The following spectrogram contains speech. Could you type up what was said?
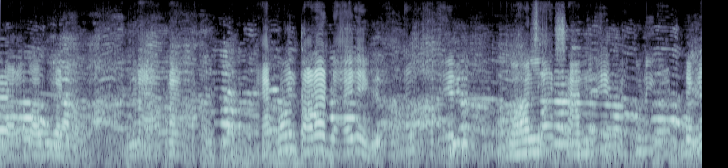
তারা বাবুঘাটে না, এখন- তারা ডাইরেক্ট মহল্লার সামনে পিতুরি ঘাট থেকে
